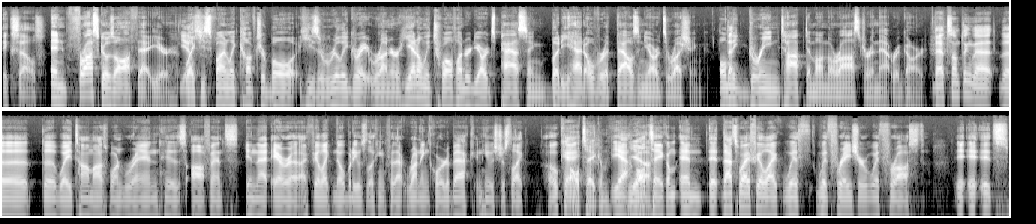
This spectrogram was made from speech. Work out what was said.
excels. And frost goes off that year. Yes. like he's finally comfortable. He's a really great runner. He had only 1200 yards passing but he had over a thousand yards rushing only that, Green topped him on the roster in that regard. That's something that the the way Tom Osborne ran his offense in that era, I feel like nobody was looking for that running quarterback, and he was just like, "Okay, I'll take him. Yeah, yeah. I'll take him." And it, that's why I feel like with with Frazier, with Frost, it, it, it's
